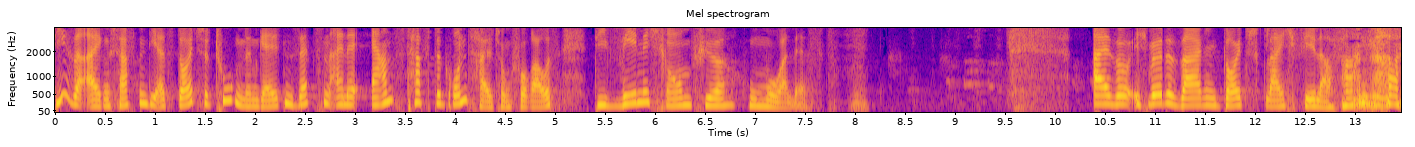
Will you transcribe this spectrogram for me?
Diese Eigenschaften, die als deutsche Tugenden gelten, setzen eine ernsthafte Grundhaltung voraus, die wenig Raum für Humor lässt. Also ich würde sagen, Deutsch gleich Fehlerfahnder.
